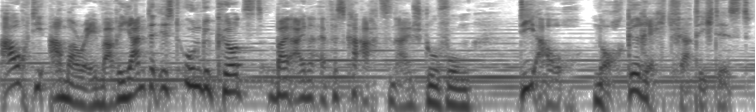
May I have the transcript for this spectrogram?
Auch die Amaray-Variante ist ungekürzt bei einer FSK 18 Einstufung, die auch noch gerechtfertigt ist.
